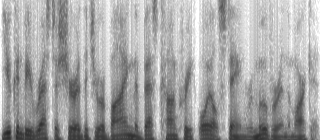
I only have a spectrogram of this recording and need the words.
you can be rest assured that you are buying the best concrete oil stain remover in the market.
